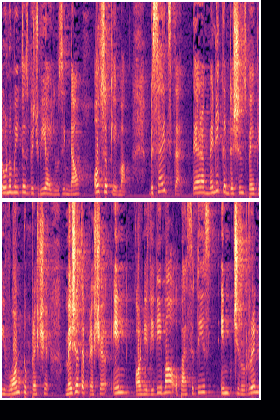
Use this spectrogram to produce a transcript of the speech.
tonometers which we are using now, also came up. Besides that, there are many conditions where we want to pressure, measure the pressure in corneal edema, opacities in children,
